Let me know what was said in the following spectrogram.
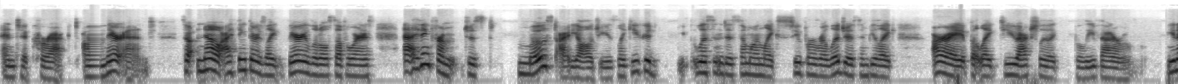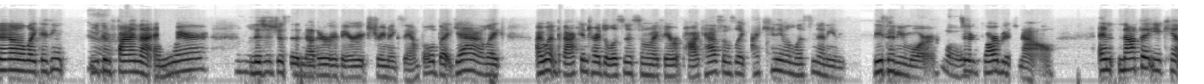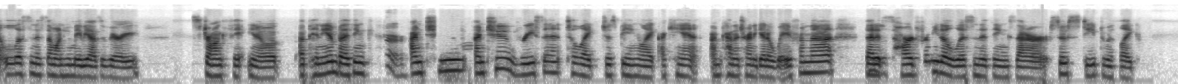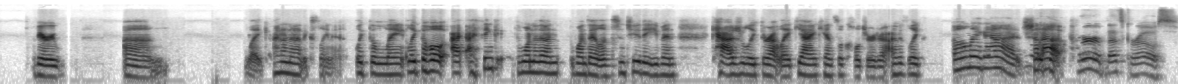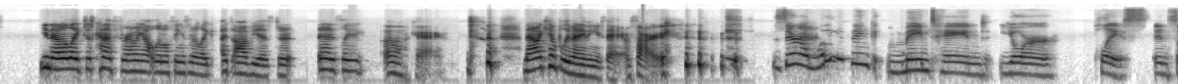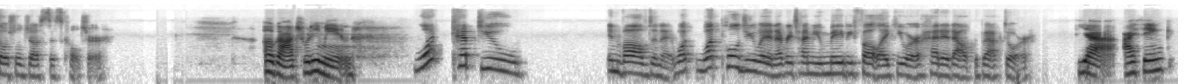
and to correct on their end. So no i think there's like very little self-awareness. And i think from just most ideologies like you could listen to someone like super religious and be like all right but like do you actually like believe that or you know like i think yeah. you can find that anywhere mm-hmm. this is just another very extreme example but yeah like I went back and tried to listen to some of my favorite podcasts. I was like, I can't even listen to any of these anymore. Whoa. They're garbage now. And not that you can't listen to someone who maybe has a very strong, th- you know, opinion, but I think sure. I'm too I'm too recent to like just being like I can't. I'm kind of trying to get away from that. That mm-hmm. it's hard for me to listen to things that are so steeped with like very um like I don't know how to explain it. Like the lane, like the whole. I, I think one of the ones I listened to, they even casually threw out like, yeah, and cancel culture. I was like, oh my god, shut up. Verb, that's gross. you know, like just kind of throwing out little things that are like, it's obvious. To, and it's like, okay. now I can't believe anything you say. I'm sorry. Sara, what do you think maintained your place in social justice culture? Oh gosh, what do you mean? What kept you involved in it? What what pulled you in every time you maybe felt like you were headed out the back door? Yeah, I think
